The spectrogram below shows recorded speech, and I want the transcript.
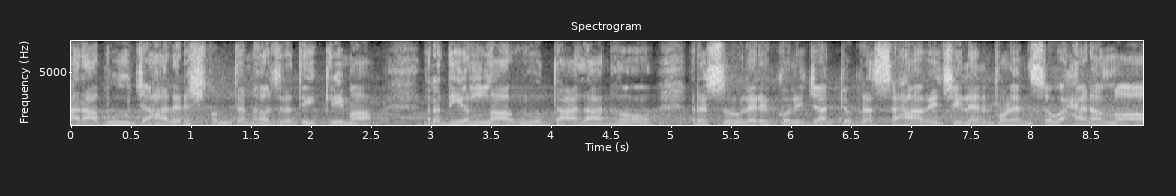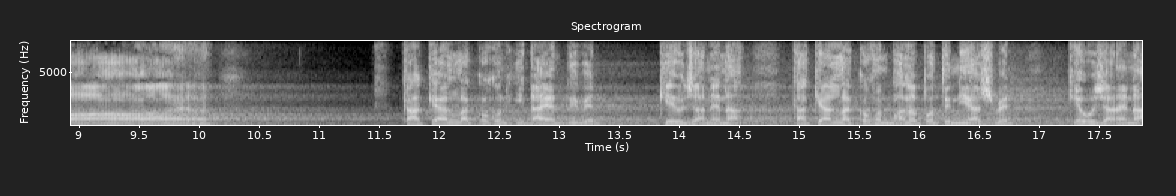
আর আবু জাহালের সন্তান হজরত ক্রিমা রদি আল্লাহু তালানহ রসুলের কলিজার টুকরা সাহাবি ছিলেন, পড়েন সোহান কাকে আল্লাহ কখন হিদায়ত দিবেন কেউ জানে না। কাকে আল্লাহ কখন ভালো পথে নিয়ে আসবেন কেউ জানে না।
